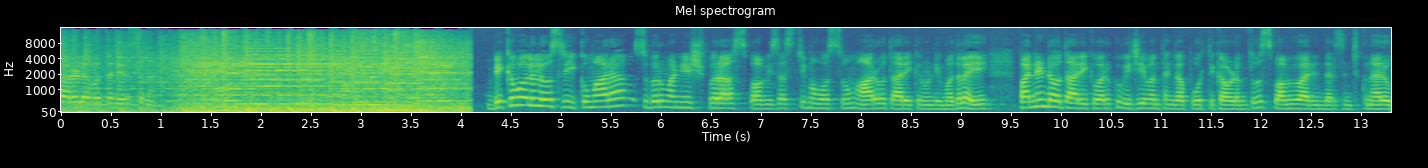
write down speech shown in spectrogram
కార్యాలయం వద్ద నిరసన. బిక్కవోలులో శ్రీ కుమార సుబ్రహ్మణ్యేశ్వర స్వామి షష్ఠి మహోత్సవం ఆరవ తారీఖు నుండి మొదలై పన్నెండవ తారీఖు వరకు విజయవంతంగా పూర్తి కావడంతో స్వామివారిని దర్శించుకున్నారు.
